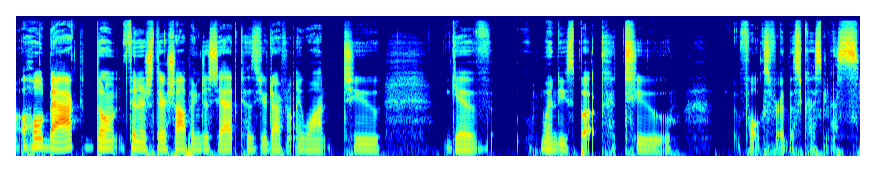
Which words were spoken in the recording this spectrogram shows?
hold back. Don't finish their shopping just yet because you definitely want to give Wendy's book to folks for this Christmas.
